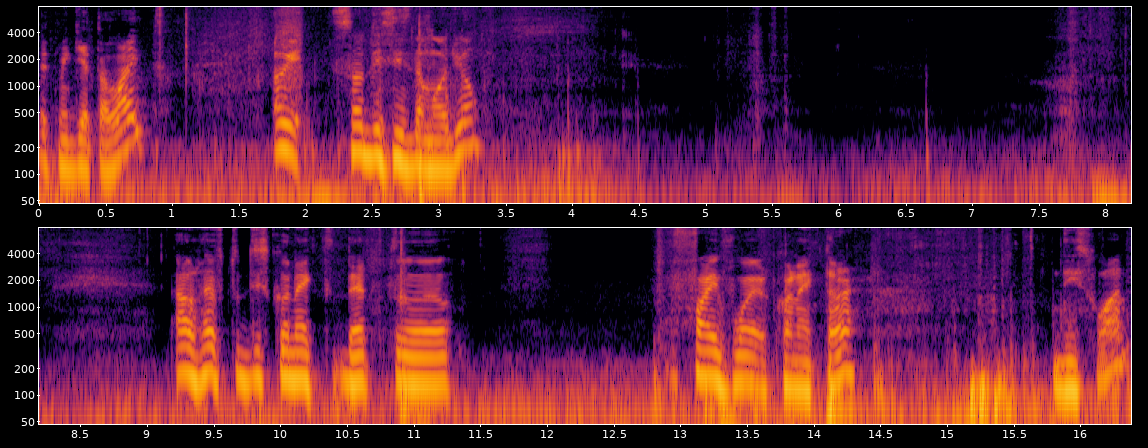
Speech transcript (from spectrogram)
Let me get a light. Okay, so this is the module. I'll have to disconnect that uh, five wire connector. This one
